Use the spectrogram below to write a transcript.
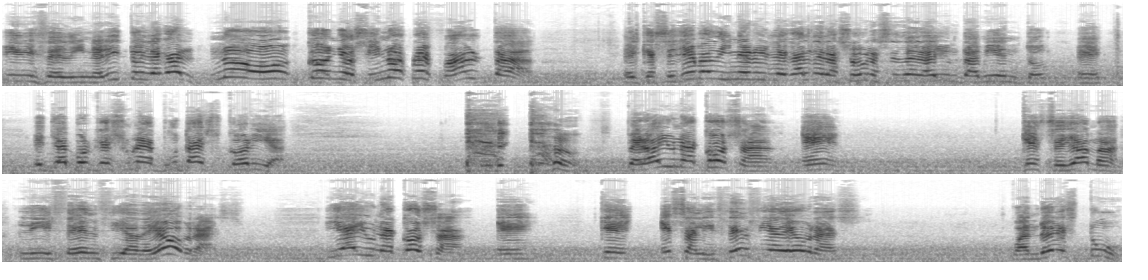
Y dice, ¿dinerito ilegal? No, coño, si no hace falta. El que se lleva dinero ilegal de las obras del ayuntamiento, ¿eh? es ya porque es una puta escoria. Pero hay una cosa, ¿eh? Que se llama licencia de obras. Y hay una cosa, ¿eh? Que esa licencia de obras, cuando eres tú,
